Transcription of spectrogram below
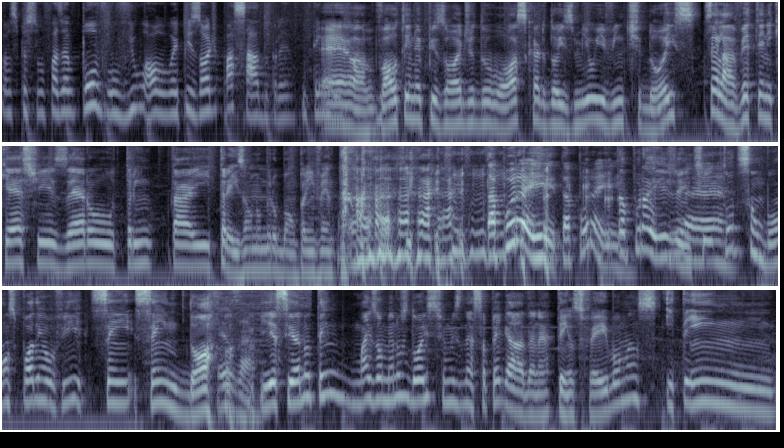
as pessoas vão fazer o povo ouviu o episódio passado pra entender. É, ó, voltem no episódio do Oscar 2022. Sei lá, VTNcast 033 é um número bom pra inventar. tá por aí, tá por aí. Tá por aí, gente. É. Todos são bons, podem ouvir sem, sem dó. Exato. E esse ano tem mais ou menos dois filmes nessa pegada, né? Tem os Fablemans e tem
